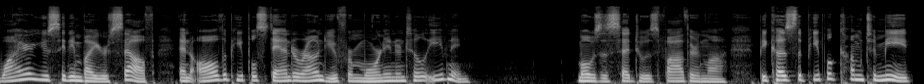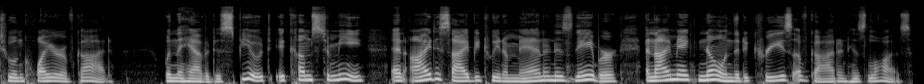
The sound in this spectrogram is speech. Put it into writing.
Why are you sitting by yourself, and all the people stand around you from morning until evening? Moses said to his father in law, Because the people come to me to inquire of God. When they have a dispute, it comes to me, and I decide between a man and his neighbor, and I make known the decrees of God and his laws.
